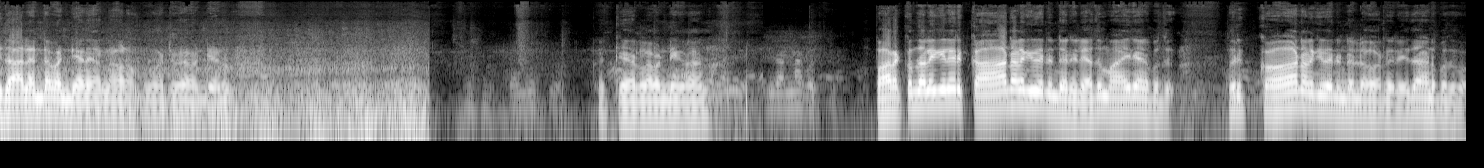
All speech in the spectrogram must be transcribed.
ഇത് അലന്റെ വണ്ടിയാണ് എറണാകുളം മൂവാറ്റുപുഴ വണ്ടിയാണ് ഒക്കെ കേരള വണ്ടികളാണ് പറക്കുന്നിളകിൽ ഒരു കാടിളകി വരുന്നുണ്ടല്ലേ അത് മാതിരിയാണ് ഇപ്പത്. ഒരു കാടിളകി വരുന്നുണ്ടല്ലോ പറഞ്ഞില്ലേ? ഇതാണ് ഇപ്പം. ഇത്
